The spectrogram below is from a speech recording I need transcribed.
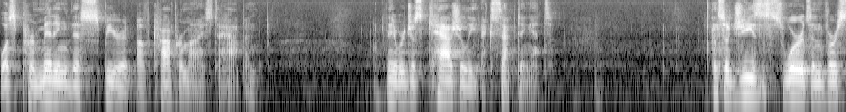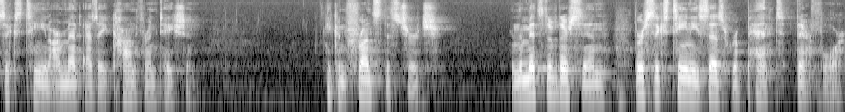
was permitting this spirit of compromise to happen. They were just casually accepting it. And so Jesus' words in verse 16 are meant as a confrontation. He confronts this church in the midst of their sin. Verse 16, he says, Repent, therefore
